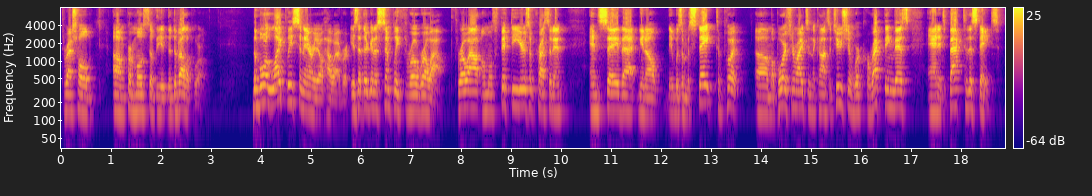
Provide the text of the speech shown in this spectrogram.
threshold um, for most of the, the developed world the more likely scenario, however, is that they're going to simply throw Roe out, throw out almost 50 years of precedent, and say that, you know, it was a mistake to put um, abortion rights in the Constitution. We're correcting this, and it's back to the states.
